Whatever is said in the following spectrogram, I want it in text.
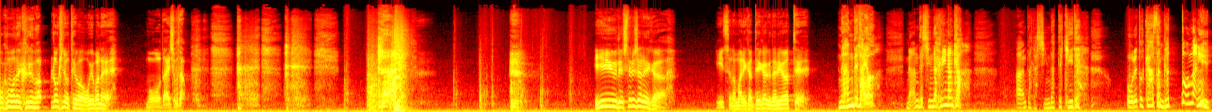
ここまで来ればロキの手は及ばねえ。もう大丈夫だ。いい腕してるじゃねえか。いつの間にかでかくなりやがって。なんでだよ。なんで死んだふりなんか。あんたが死んだって聞いて俺と母さんがどんなに。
